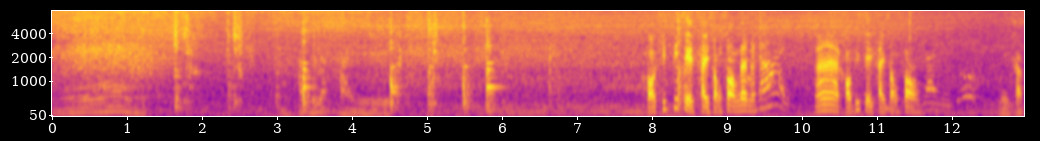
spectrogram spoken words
อืมไข่นี่แหละไข่ ขอคิดพิเศษไข่สองฟองได้ไหมได้อ่า ขอพิเศษไข่สองฟอง ได้เลยนี่ครับ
